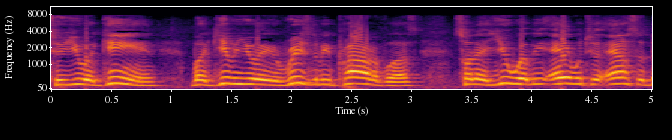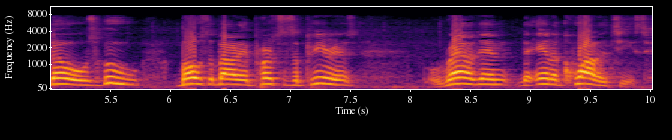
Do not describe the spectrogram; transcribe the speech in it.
to you again, but giving you a reason to be proud of us, so that you will be able to answer those who boast about a person's appearance rather than the inequalities.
